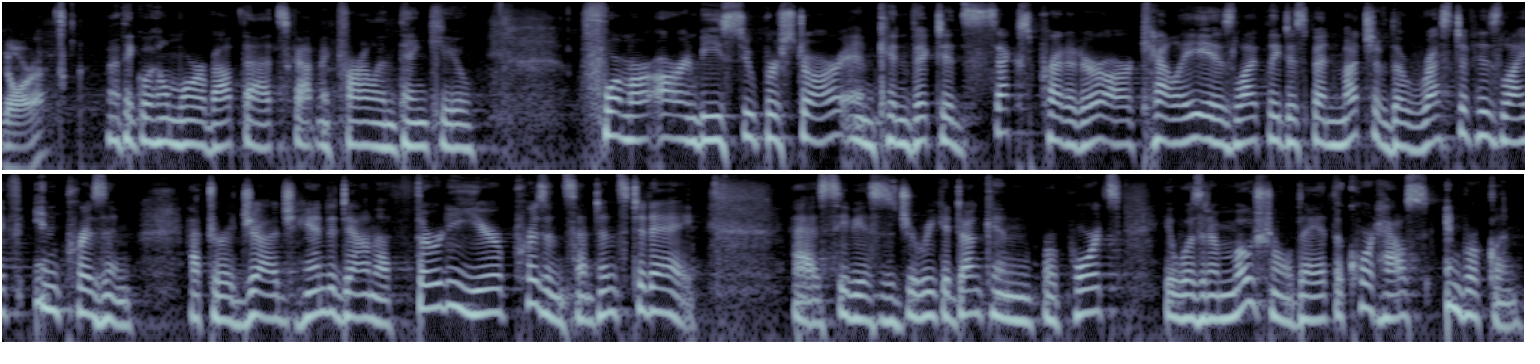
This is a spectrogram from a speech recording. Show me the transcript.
Norah? I think we'll hear more about that. Scott MacFarlane, thank you. Former R&B superstar and convicted sex predator R. Kelly is likely to spend much of the rest of his life in prison after a judge handed down a 30-year prison sentence today. As CBS's Jericka Duncan reports, it was an emotional day at the courthouse in Brooklyn.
